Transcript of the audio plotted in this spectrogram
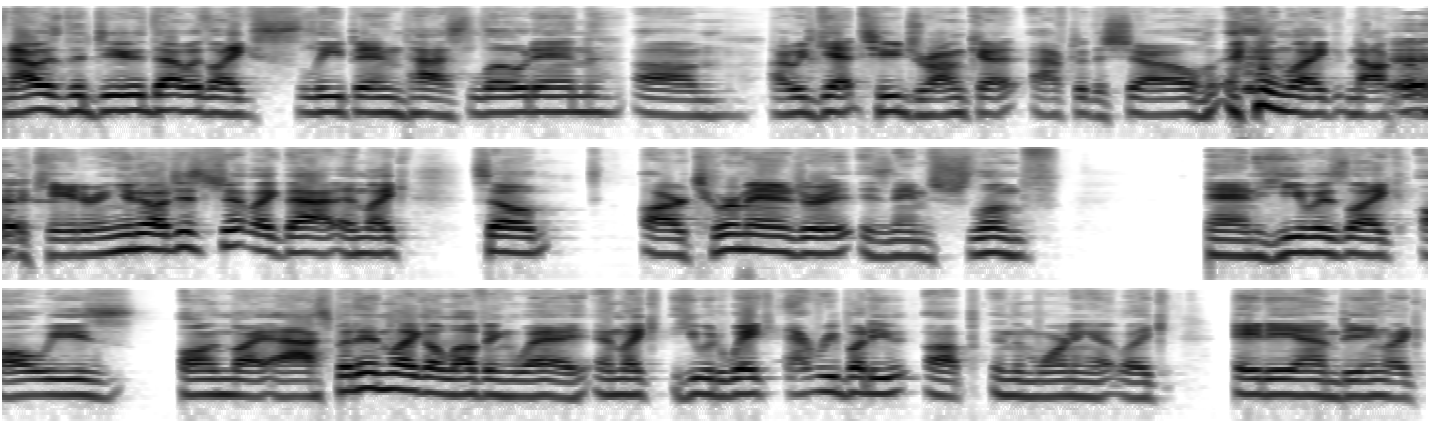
and I was the dude that would like sleep in past load in. Um, I would get too drunk at after the show and like knock over the catering, you know, just shit like that. And like, so our tour manager is named Schlumpf, and he was like always on my ass, but in like a loving way. And like he would wake everybody up in the morning at like 8 a.m. being like,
